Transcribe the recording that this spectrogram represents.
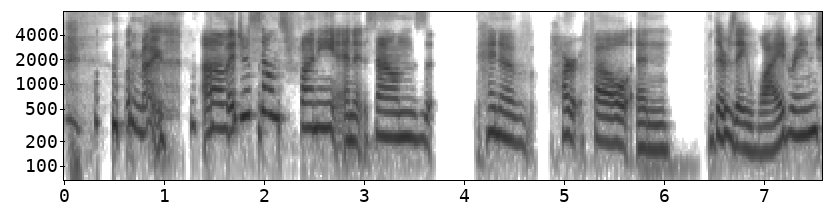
nice. um, it just sounds funny and it sounds kind of heartfelt and there's a wide range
